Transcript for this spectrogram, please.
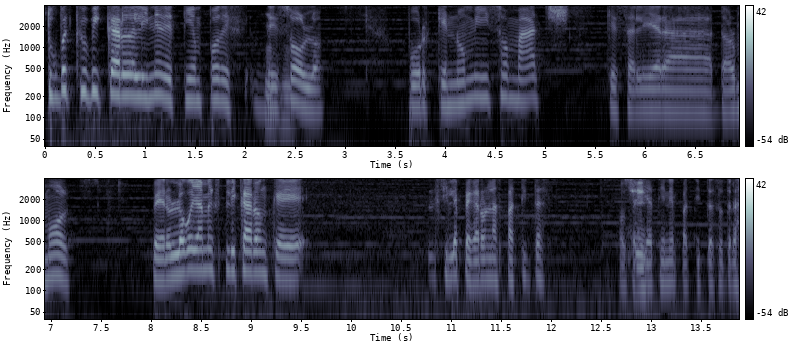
tuve que ubicar la línea de tiempo de, Solo porque no me hizo match que saliera Darmol. Pero luego ya me explicaron que sí le pegaron las patitas. O sea, ya tiene patitas otra.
